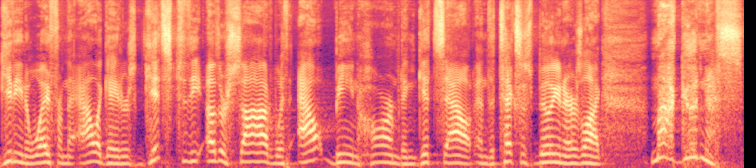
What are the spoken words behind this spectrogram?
getting away from the alligators, gets to the other side without being harmed, and gets out. And the Texas billionaire is like, My goodness,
